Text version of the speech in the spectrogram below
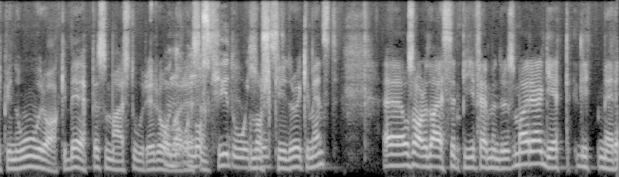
Equinor og Aker BP, som er store råvarer. Og Norsk Hydro, ikke minst. Eh, og så har du da SMP 500 som har reagert litt mer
